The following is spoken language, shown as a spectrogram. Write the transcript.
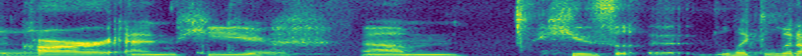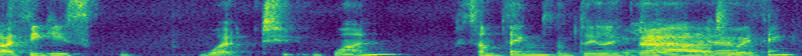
the car, and he, um, he's uh, like little, I think he's what, two, one? Something, Something like Yeah. that. two, I think.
